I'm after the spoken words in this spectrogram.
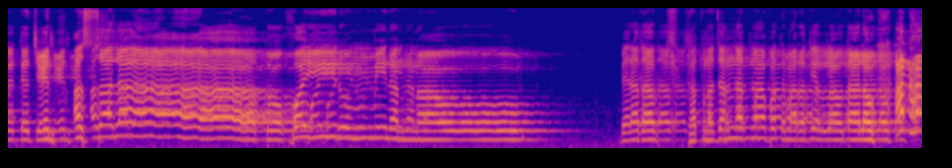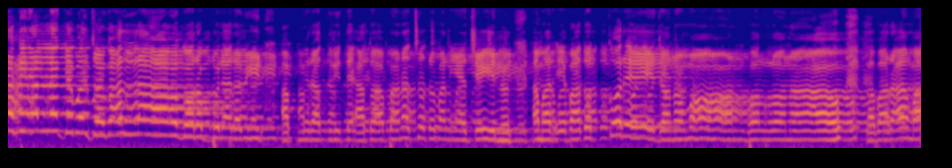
দিতেছেন আসসালাতু খায়রুম খৈরুম নাওম বেরাদার খাতুনা জান্নাত মা ফাতেমা রাদিয়াল্লাহু তাআলা আনহা তিনি আল্লাহকে বলছো গো আল্লাহ গো রব্বুল আলামিন, আপনি রাত্রিতে এত আপনারা ছোট বানিয়েছেন, আমার ইবাদত করে জনমন বলল না। বাবারা, মা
